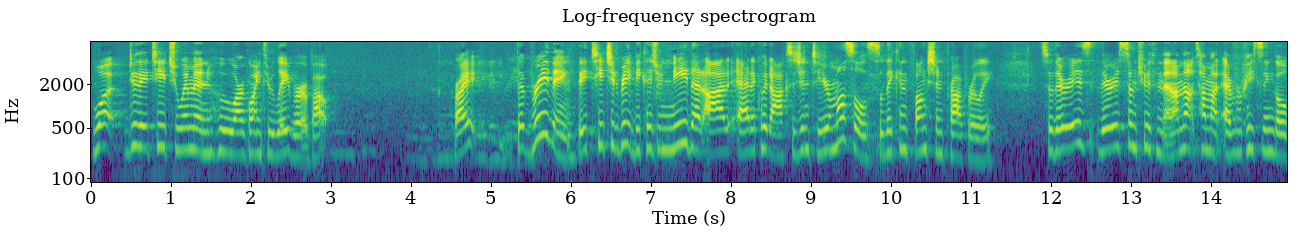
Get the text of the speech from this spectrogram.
what do they teach women who are going through labor about? Right? The breathing. They teach you to breathe because you need that ad- adequate oxygen to your muscles so they can function properly. So there is there is some truth in that. I'm not talking about every single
